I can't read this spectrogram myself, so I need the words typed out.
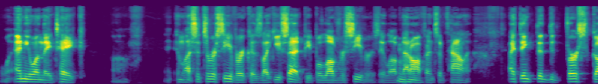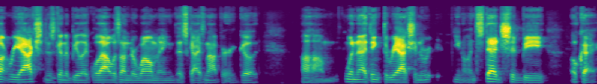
well, anyone they take, uh, unless it's a receiver, because like you said, people love receivers. They love that Mhm. offensive talent. I think that the first gut reaction is going to be like, well, that was underwhelming. This guy's not very good. Um, when I think the reaction, you know, instead should be, okay,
